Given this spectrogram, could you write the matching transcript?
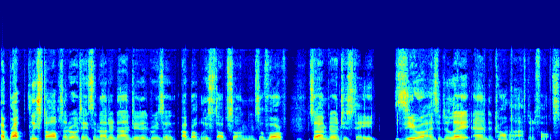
abruptly stops and rotates another 90 degrees and abruptly stops, on and so forth. So I'm going to say 0 as a delay and a comma after it falls.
